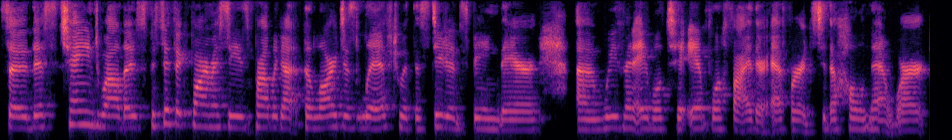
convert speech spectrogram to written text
So this change, while those specific pharmacies probably got the largest lift with the students being there, um, we've been able to amplify their efforts to the whole network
